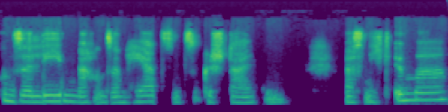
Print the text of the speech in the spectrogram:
unser Leben nach unserem Herzen zu gestalten, was nicht immer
